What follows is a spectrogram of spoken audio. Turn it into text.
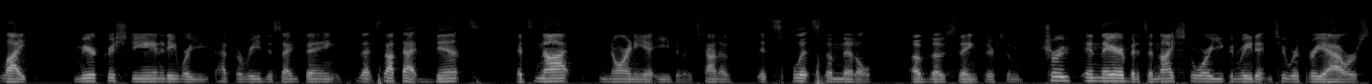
like Mere Christianity, where you have to read the same thing. It's, that's not that dense. It's not Narnia either. It's kind of it splits the middle of those things. There's some truth in there, but it's a nice story. You can read it in two or three hours.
